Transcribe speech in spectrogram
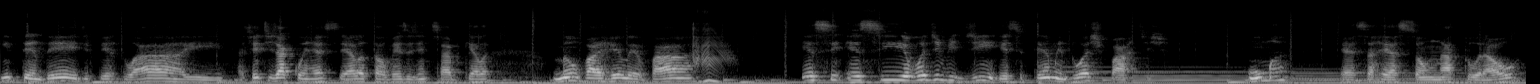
entender, de perdoar e a gente já conhece ela, talvez a gente sabe que ela não vai relevar. Esse, esse, eu vou dividir esse tema em duas partes. Uma essa reação natural,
